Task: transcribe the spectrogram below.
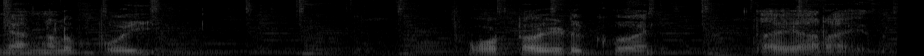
ഞങ്ങളും പോയി ഫോട്ടോ എടുക്കുവാൻ തയ്യാറായത്.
